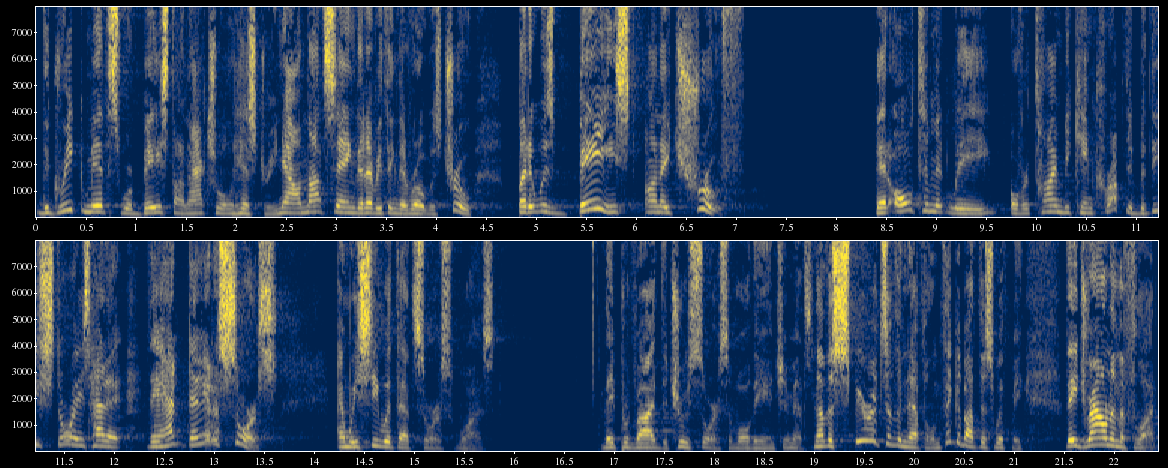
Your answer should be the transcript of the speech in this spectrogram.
the Greek myths were based on actual history. Now, I'm not saying that everything they wrote was true, but it was based on a truth that ultimately, over time, became corrupted. But these stories had a, they had, they had a source, and we see what that source was. They provide the true source of all the ancient myths. Now, the spirits of the Nephilim, think about this with me. They drown in the flood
